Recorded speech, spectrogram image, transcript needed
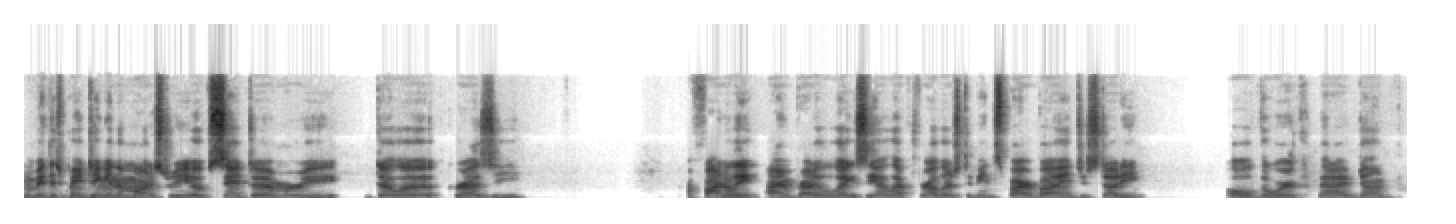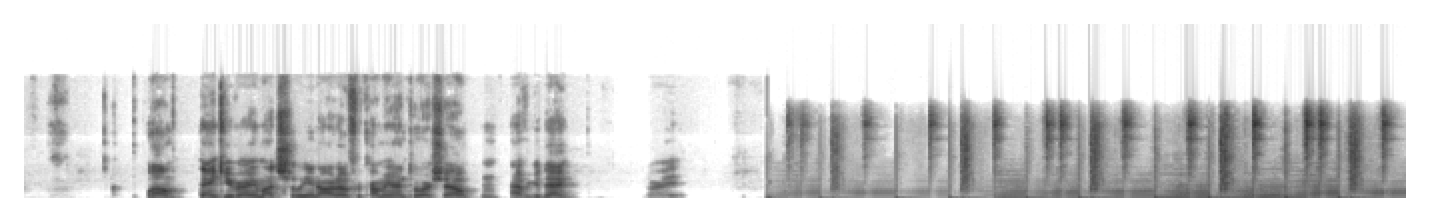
I made this painting in the monastery of Santa Maria della Grazie. Finally, I am proud of the legacy I left for others to be inspired by and to study all of the work that I've done. Well, thank you very much, Leonardo, for coming on to our show, and have a good day. All right. Thank you.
